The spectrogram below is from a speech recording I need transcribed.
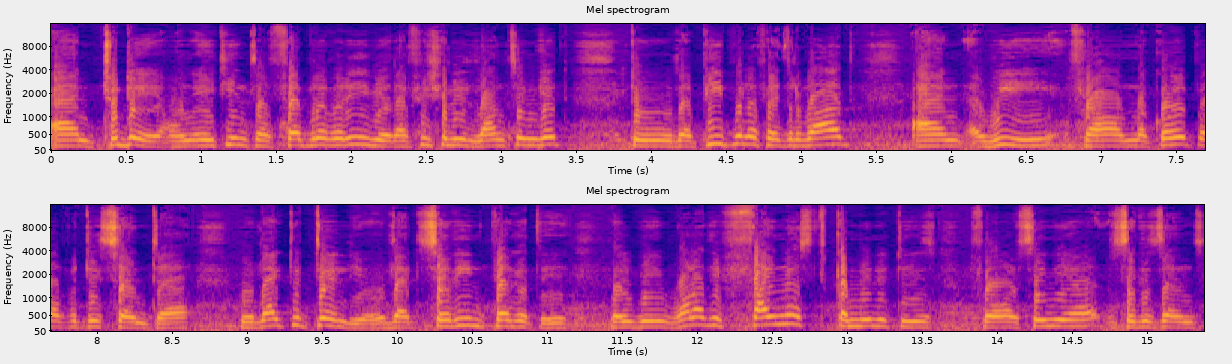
and today on 18th of February we are officially launching it to the people of Hyderabad and we from Covai Property Center would like to tell you that Serene Pragati will be one of the finest communities for senior citizens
